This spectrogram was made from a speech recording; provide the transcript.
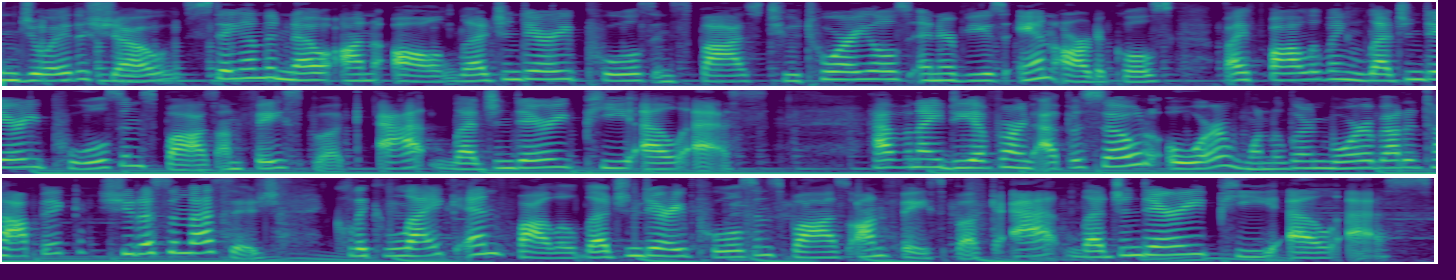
Enjoy the show? Stay on the know on all Legendary Pools and Spas tutorials, interviews, and articles by following Legendary Pools and Spas on Facebook at Legendary PLS. Have an idea for an episode or want to learn more about a topic? Shoot us a message. Click like and follow Legendary Pools and Spas on Facebook at Legendary PLS.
